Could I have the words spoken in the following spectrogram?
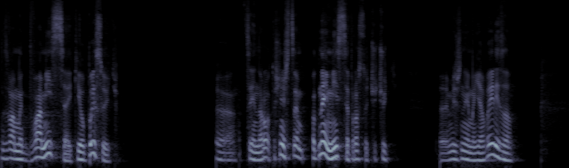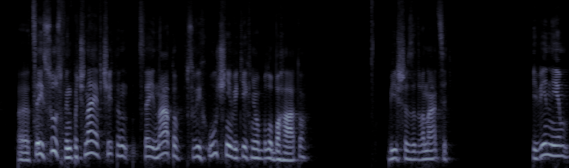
з вами два місця, які описують е, цей народ. Точніше, це одне місце, просто чуть-чуть е, між ними я вирізав. Е, це Ісус Він починає вчити цей натовп своїх учнів, яких в нього було багато, більше за 12. І він їм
